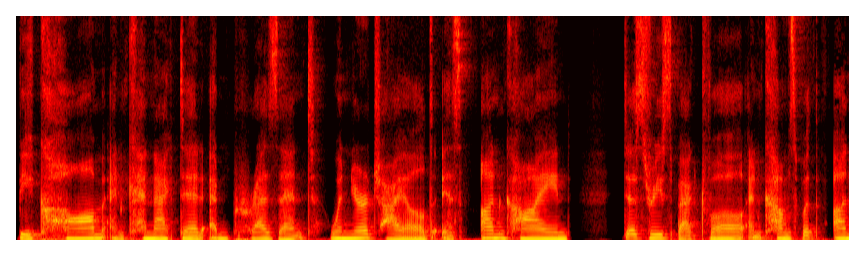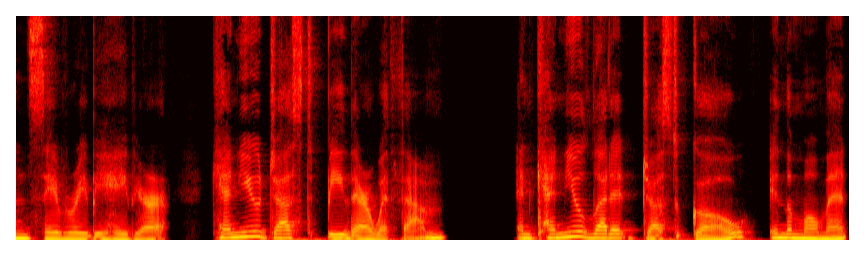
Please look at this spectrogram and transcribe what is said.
be calm and connected and present when your child is unkind, disrespectful, and comes with unsavory behavior. Can you just be there with them? And can you let it just go in the moment,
